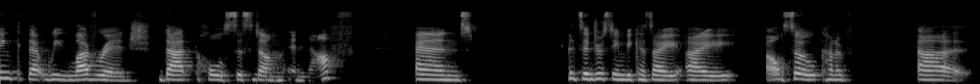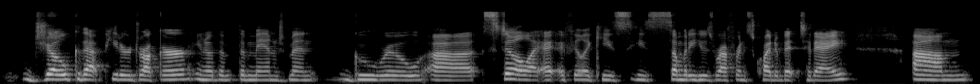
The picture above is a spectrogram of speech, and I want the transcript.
think that we leverage that whole system mm-hmm. enough. And it's interesting because I I also kind of uh, joke that Peter Drucker, you know, the the management guru, uh, still I, I feel like he's he's somebody who's referenced quite a bit today. Um,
